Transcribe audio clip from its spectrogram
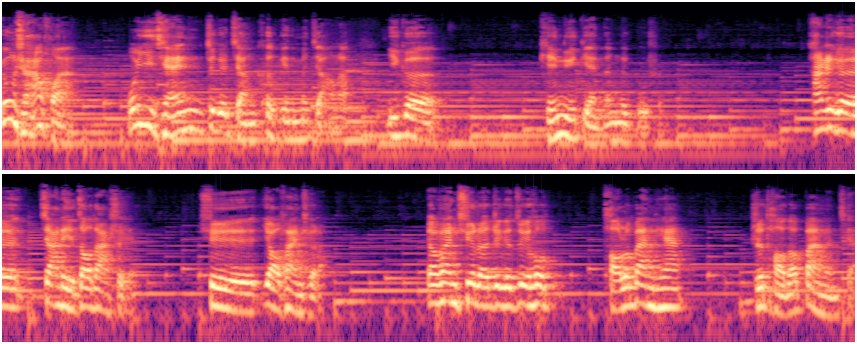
用啥还？我以前这个讲课给你们讲了一个贫女点灯的故事。她这个家里遭大水，去要饭去了，要饭去了，这个最后讨了半天，只讨到半文钱，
